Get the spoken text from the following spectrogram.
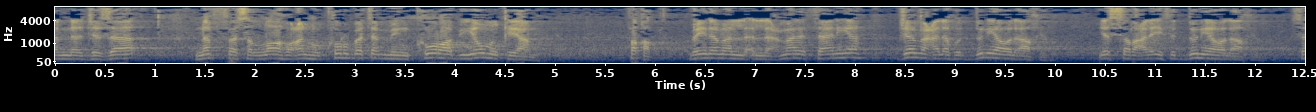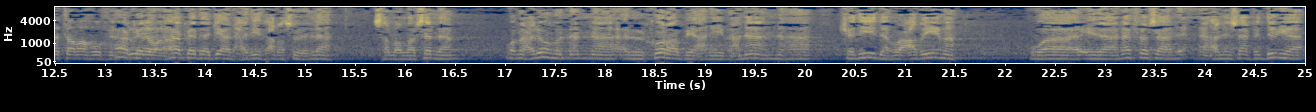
أن الجزاء نفس الله عنه كربة من كرب يوم القيامة فقط بينما الأعمال الثانية جمع له الدنيا والآخرة يسر عليه في الدنيا والآخرة ستره في الدنيا والآخرة. هكذا جاء الحديث عن رسول الله صلى الله عليه وسلم ومعلوم أن الكرب يعني معناه أنها شديدة وعظيمة وإذا نفس الإنسان في الدنيا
